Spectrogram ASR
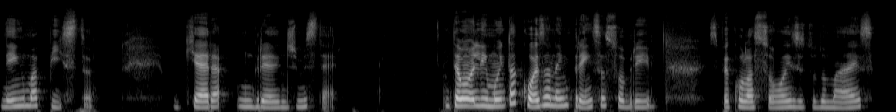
nenhuma pista, o que era um grande mistério. Então eu li muita coisa na imprensa sobre especulações e tudo mais.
